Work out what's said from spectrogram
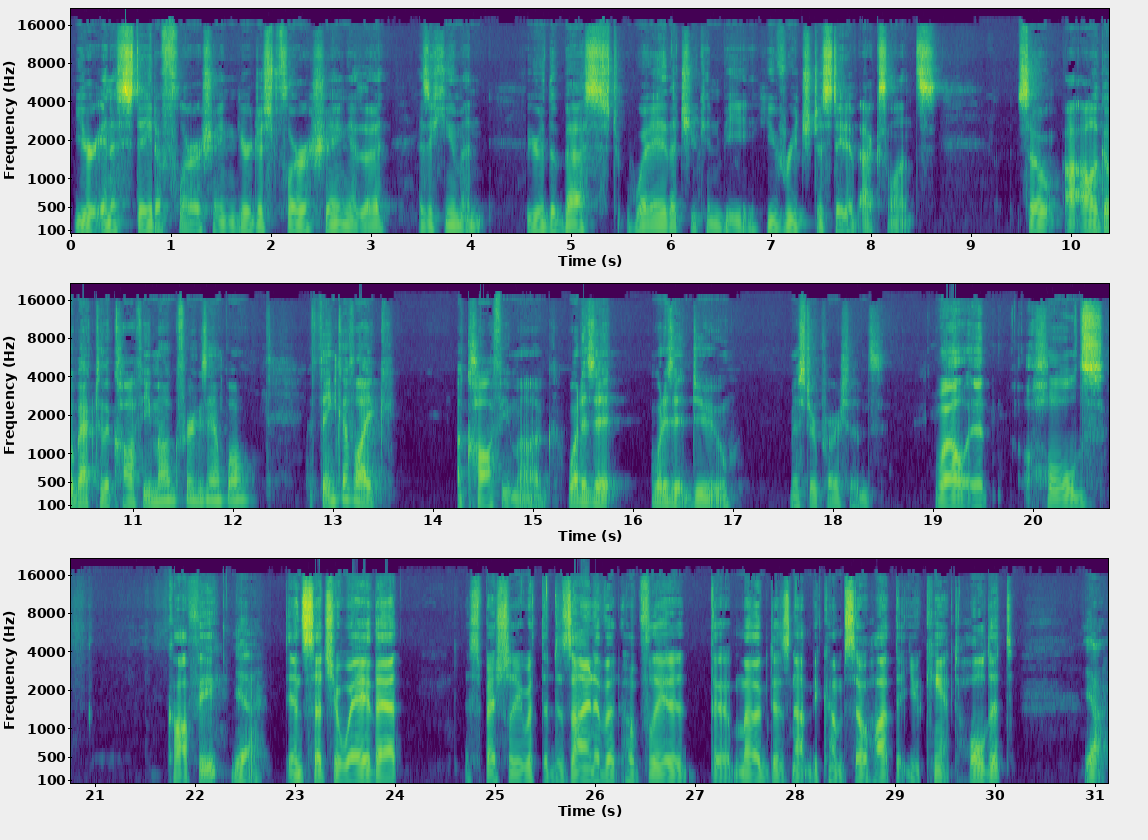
you're in a state of flourishing. You're just flourishing as a as a human. You're the best way that you can be. You've reached a state of excellence. So I'll go back to the coffee mug, for example. Think of like a coffee mug. What does it what does it do, Mr. Parsons? Well, it holds coffee Yeah. in such a way that, especially with the design of it, hopefully it, the mug does not become so hot that you can't hold it. Yeah.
